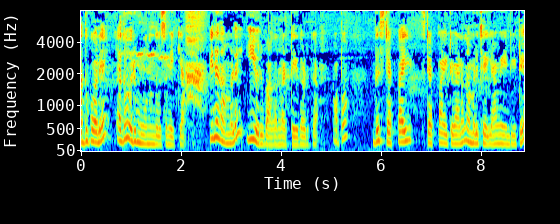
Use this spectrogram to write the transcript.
അതുപോലെ അത് ഒരു മൂന്ന് ദിവസം വെക്കാം പിന്നെ നമ്മൾ ഈ ഒരു ഭാഗം കട്ട് ചെയ്ത് കൊടുക്കുക. അപ്പോൾ ഇത് സ്റ്റെപ്പായി സ്റ്റെപ്പായിട്ട് വേണം നമ്മൾ ചെയ്യാൻ വേണ്ടിയിട്ട്.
